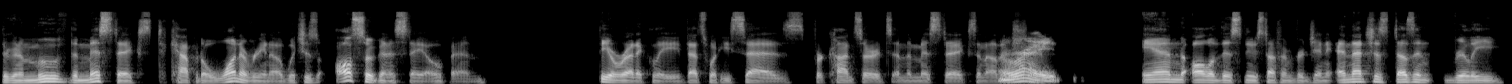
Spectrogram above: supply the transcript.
they're going to move the mystics to capital one arena which is also going to stay open theoretically that's what he says for concerts and the mystics and other shit Right. and all of this new stuff in Virginia, and that just doesn't really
